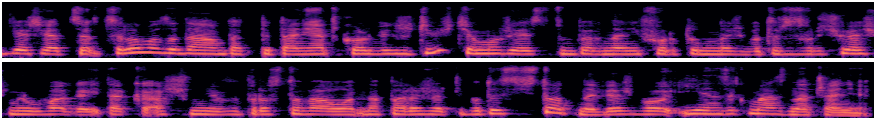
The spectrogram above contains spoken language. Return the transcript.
wiesz, ja celowo zadałam tak pytanie, aczkolwiek rzeczywiście może jest w tym pewna niefortunność, bo też zwróciłaś mi uwagę i tak aż mnie wyprostowało na parę rzeczy, bo to jest istotne, wiesz, bo język ma znaczenie.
